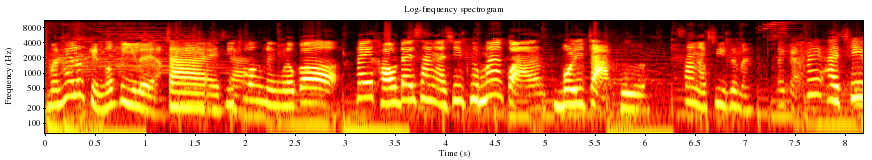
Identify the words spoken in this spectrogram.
เหมือนให้รถเข็นเขาฟรีเลยอะใช่มีใช่ช่วงหนึ่งแล้วก็ให้เขาได้สร้างอาชีพคือมากกว่าบริจาคคือ สร้างอาชีพใช่ไหมแม่ไก่ให้อาชีพ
